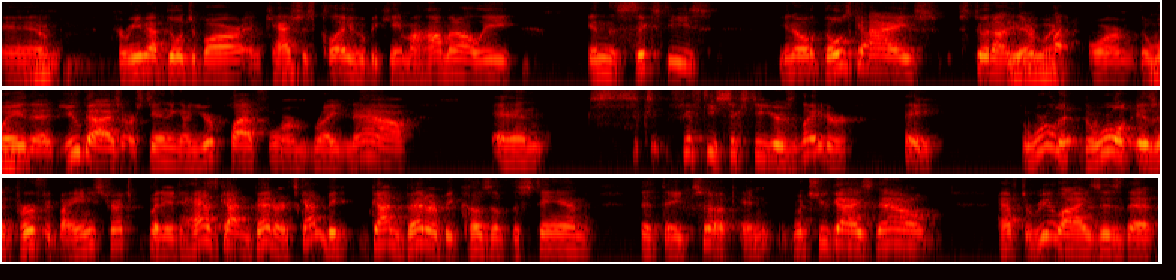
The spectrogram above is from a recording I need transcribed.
and yep. Kareem Abdul Jabbar and Cassius Clay, who became Muhammad Ali in the 60s, you know, those guys stood on their platform the mm-hmm. way that you guys are standing on your platform right now. And 50, 60 years later, hey, the world the world isn't perfect by any stretch, but it has gotten better. It's gotten be, gotten better because of the stand that they took. And what you guys now have to realize is that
